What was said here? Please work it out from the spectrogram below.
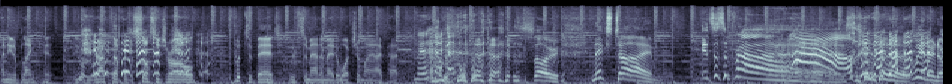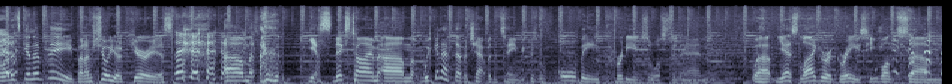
I need a blanket. I need to be wrapped up as a sausage roll, put to bed with some anime to watch on my iPad. Um, so, next time, it's a surprise! we don't know what it's going to be, but I'm sure you're curious. Um, yes, next time, um, we're going to have to have a chat with the team because we've all been pretty exhausted and. Well, yes, Liger agrees. He wants um,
